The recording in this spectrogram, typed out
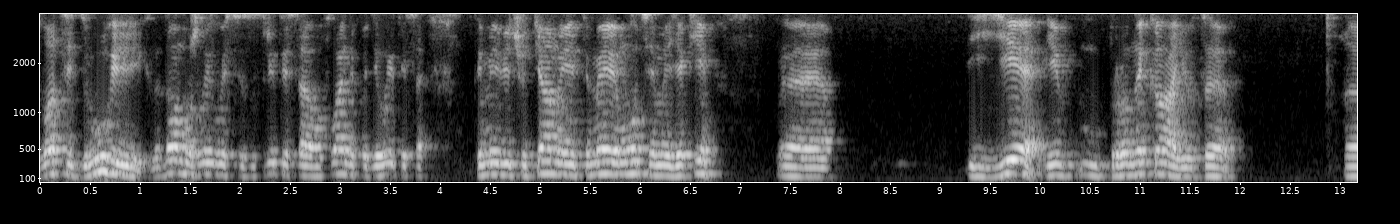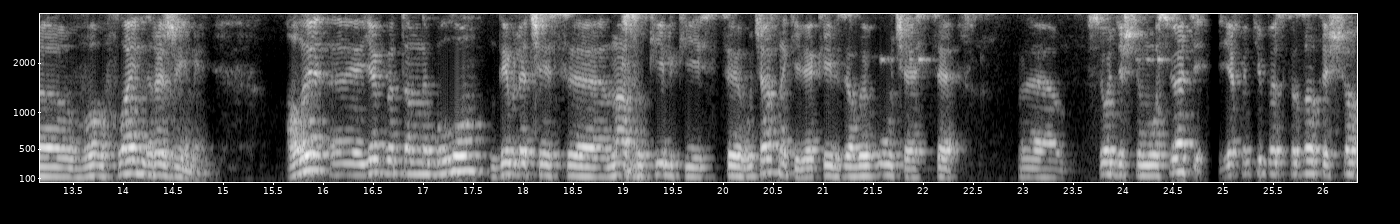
22 рік не дав можливості зустрітися офлайн і поділитися тими відчуттями і тими емоціями, які є і проникають в офлайн режимі. Але е, як би там не було, дивлячись е, на ту кількість учасників, які взяли участь е, в сьогоднішньому святі, я хотів би сказати, що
